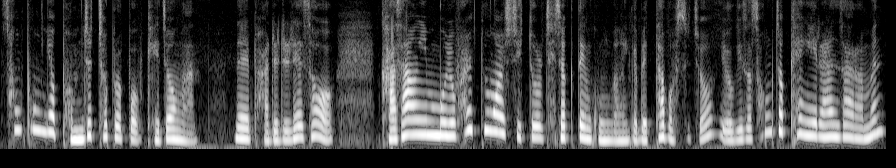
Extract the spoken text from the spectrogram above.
성폭력 범죄처벌법 개정안 을 발의를 해서 가상인물이 활동할 수 있도록 제작된 공간, 그러니까 메타버스죠. 여기서 성적 행위를 한 사람은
